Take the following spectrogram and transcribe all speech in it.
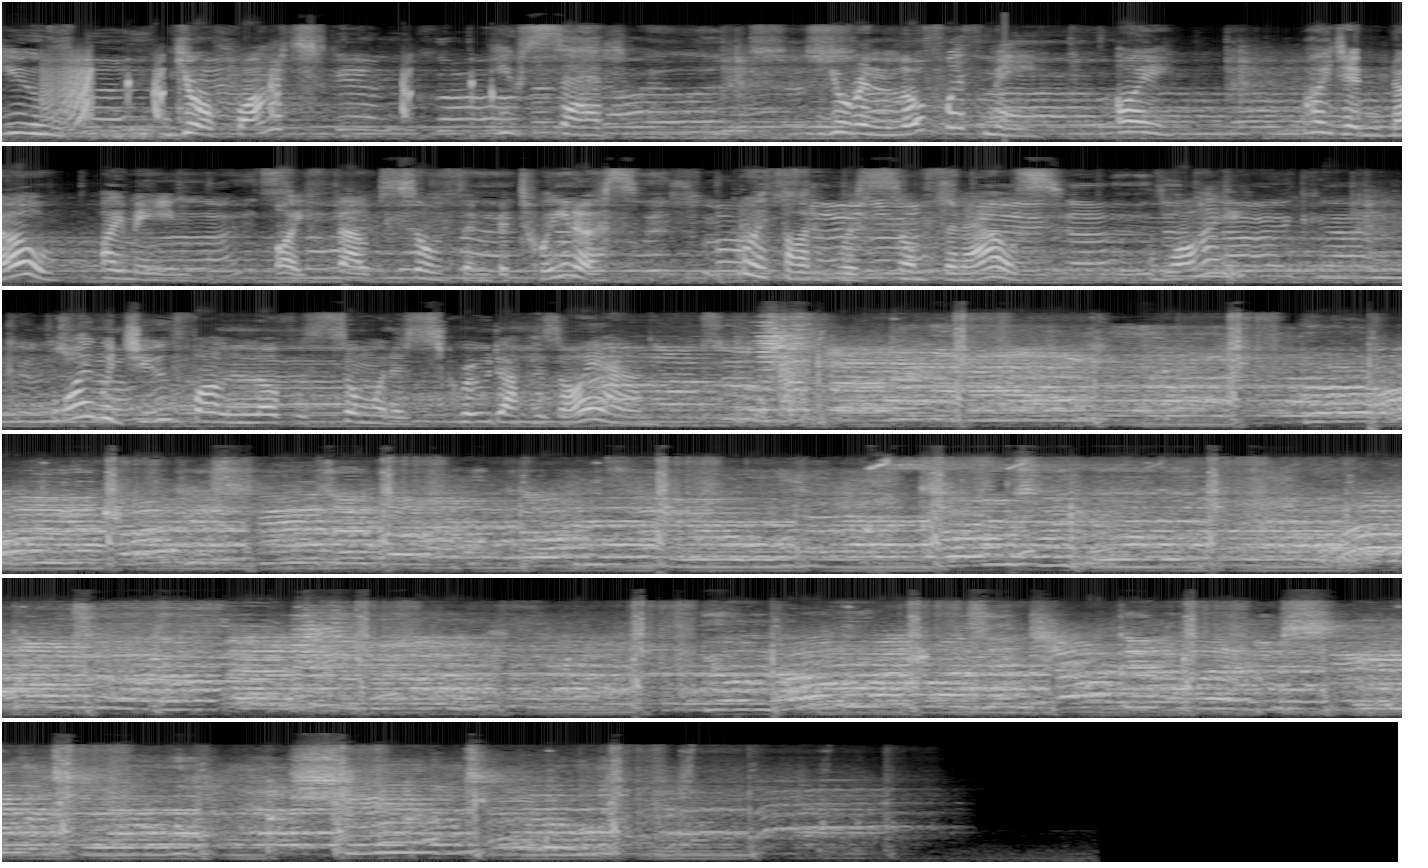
You. You're what? You said. You're in love with me. I. I didn't know. I mean, I felt something between us, but I thought it was something else. Why? Why would you fall in love with someone as screwed up as I am?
